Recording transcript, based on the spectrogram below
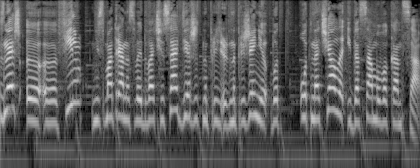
знаешь, э, э, фильм, несмотря на свои два часа, держит напря- напряжение вот от начала и до самого конца.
